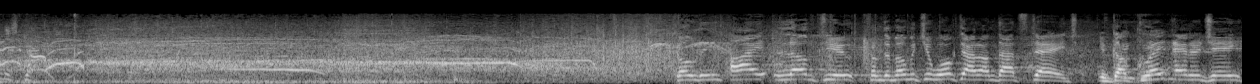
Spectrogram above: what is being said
Love this girl. Goldie, I loved you from the moment you walked out on that stage. You've got Thank you. great energy.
